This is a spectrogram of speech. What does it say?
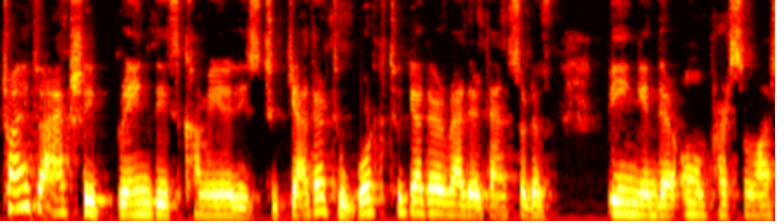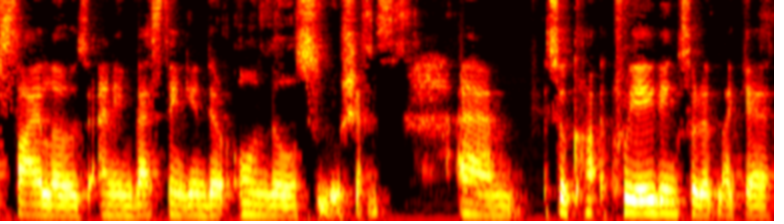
trying to actually bring these communities together to work together rather than sort of being in their own personal silos and investing in their own little solutions. Um, so cr- creating sort of like a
